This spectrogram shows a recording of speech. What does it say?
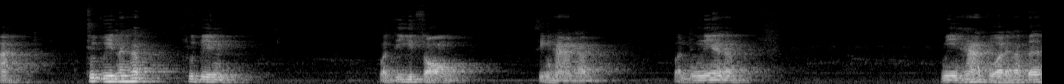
อะ ชุดวินนะครับ ชุดดิน วันที่ยี่สิบสองสิงหาครับ วันพรุ่งนี้นะครับ มีห้าตัวนะครับเด้อ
